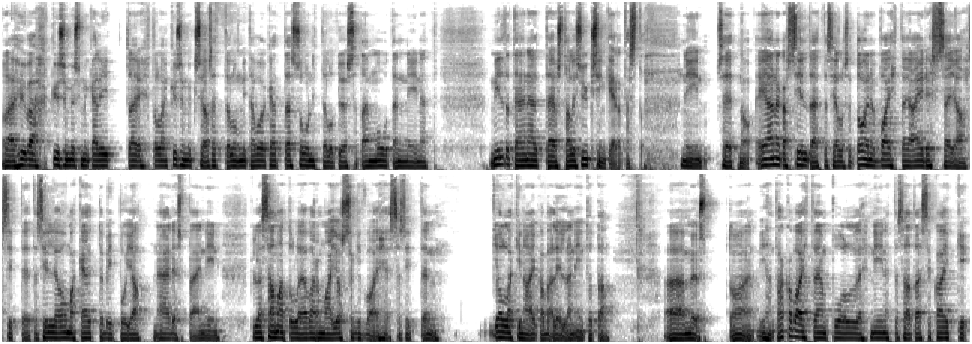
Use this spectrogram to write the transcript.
ole hyvä kysymys, mikä liittyy, tai kysymyksen asettelu, mitä voi käyttää suunnittelutyössä tai muuten, niin että miltä tämä näyttää, jos tämä olisi yksinkertaista. Niin se, että no ei ainakaan siltä, että siellä on se toinen vaihtaja edessä ja sitten, että sille on oma käyttövipu ja näin edespäin, niin kyllä sama tulee varmaan jossakin vaiheessa sitten jollakin aikavälillä niin tota, ää, myös ihan takavaihtajan puolelle niin, että saataisiin se kaikki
